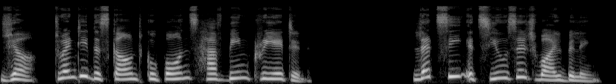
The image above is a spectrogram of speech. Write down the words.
Here, 20 discount coupons have been created. Let's see its usage while billing.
